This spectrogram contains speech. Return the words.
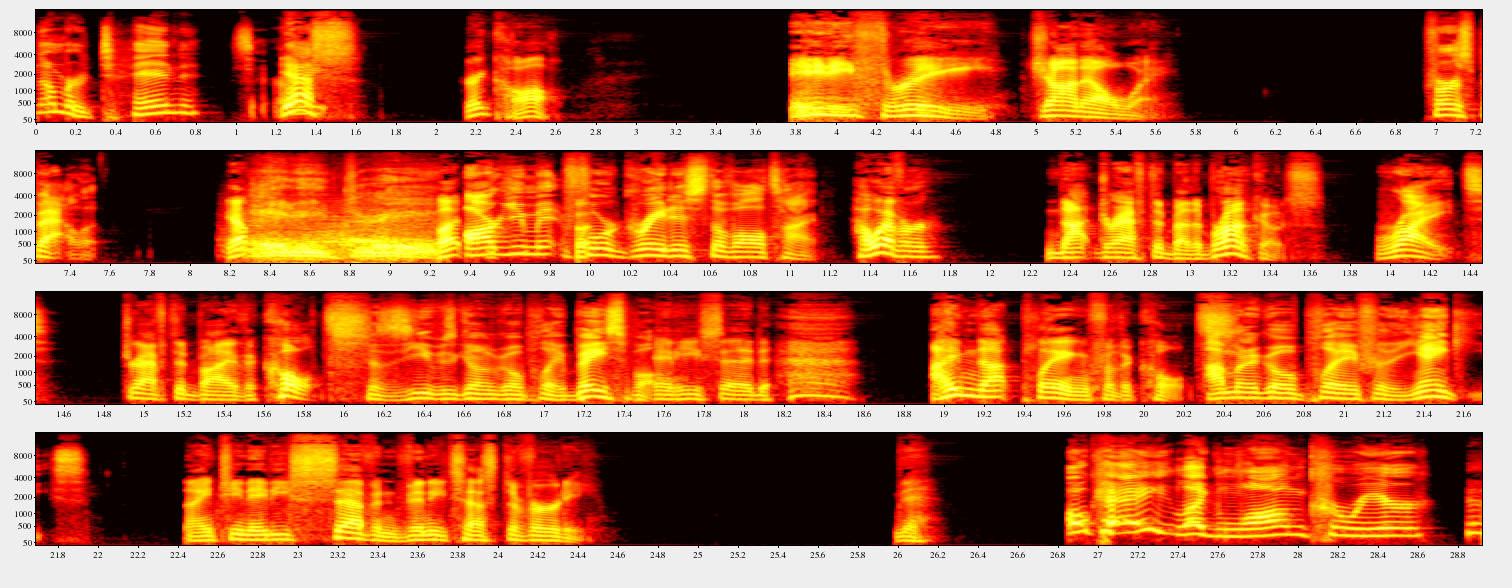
number ten? Right? Yes, great call. 83, John Elway. first ballot. Yep, 83. But Argument but- for greatest of all time. however, not drafted by the Broncos, Right, drafted by the Colts, because he was going to go play baseball. and he said, "I'm not playing for the Colts." I'm going to go play for the Yankees. 1987, Vinny Testaverde. Okay, like long career. Yeah.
